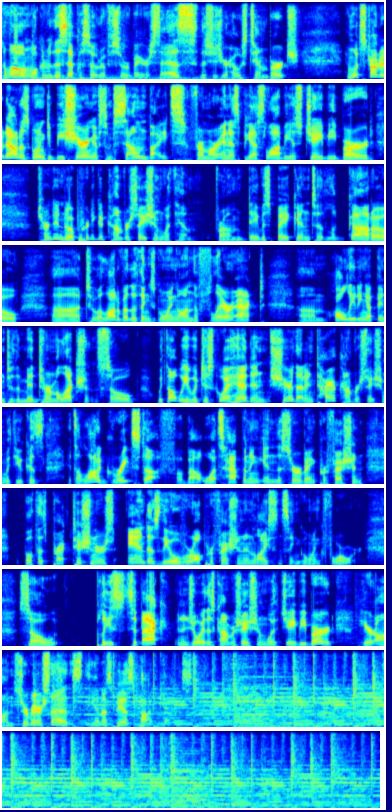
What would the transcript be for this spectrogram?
Hello, and welcome to this episode of Surveyor Says. This is your host, Tim Burch. And what started out as going to be sharing of some sound bites from our NSPS lobbyist, J.B. Bird, turned into a pretty good conversation with him. From Davis Bacon to Ligado uh, to a lot of other things going on, the FLAIR Act, um, all leading up into the midterm elections. So we thought we would just go ahead and share that entire conversation with you because it's a lot of great stuff about what's happening in the surveying profession both as practitioners and as the overall profession in licensing going forward. So please sit back and enjoy this conversation with JB Bird here on Surveyor Says, the NSPS podcast.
